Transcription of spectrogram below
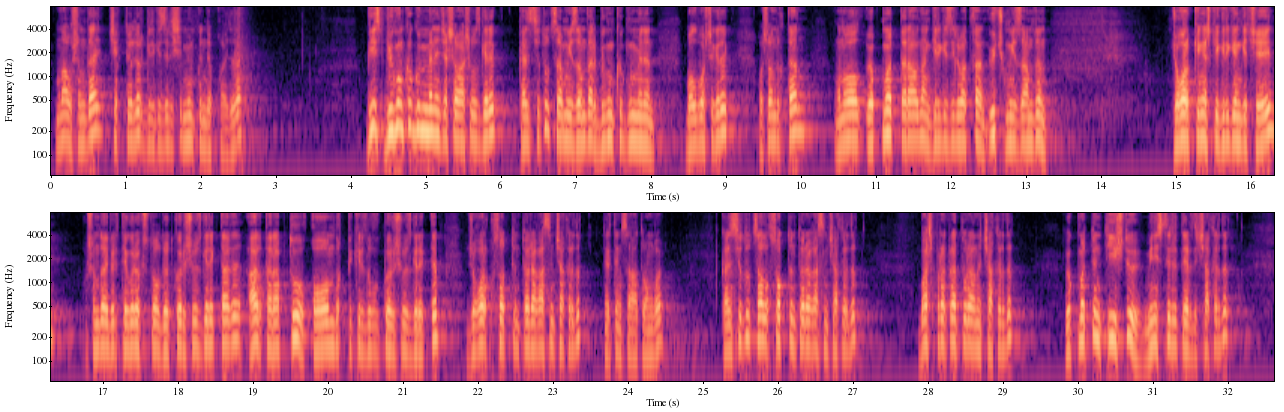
мына ушундай чектөөлөр киргизилиши мүмкүн деп койду да. Биз бүгүнкү күн менен жашабашыбыз керек конституция мыйзамдар бүгүнкү күн менен болбошу керек. Ошондуктан могул өкмөт тарабынан киргизилип аткан үч мыйзамдын жогорку кеңешке киргенге чейин ушундай бир тегерек столду өткөрүшүбүз керек дагы ар тараптуу коомдук пикирди угуп көрүшүбүз керек деп жогорку соттун төрагасын чакырдык эртең саат онго конституциялык соттун төрагасын чакырдык баш прокуратураны чакырдык өкмөттүн тийиштүү министрликтерди чакырдык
